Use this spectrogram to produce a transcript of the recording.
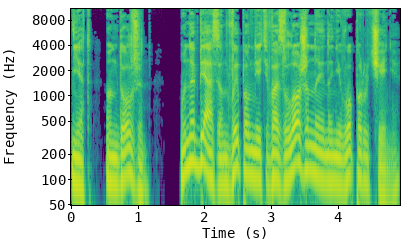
Нет, он должен, он обязан выполнить возложенное на него поручение.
